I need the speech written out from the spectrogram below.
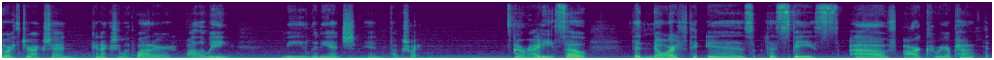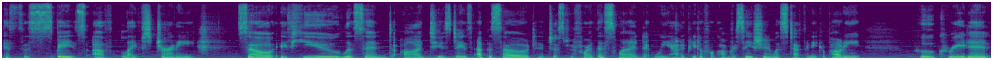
north direction, connection with water, following the lineage in feng shui. Alrighty, so the north is the space of our career path, it's the space of life's journey. So, if you listened on Tuesday's episode, just before this one, we had a beautiful conversation with Stephanie Caponi, who created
